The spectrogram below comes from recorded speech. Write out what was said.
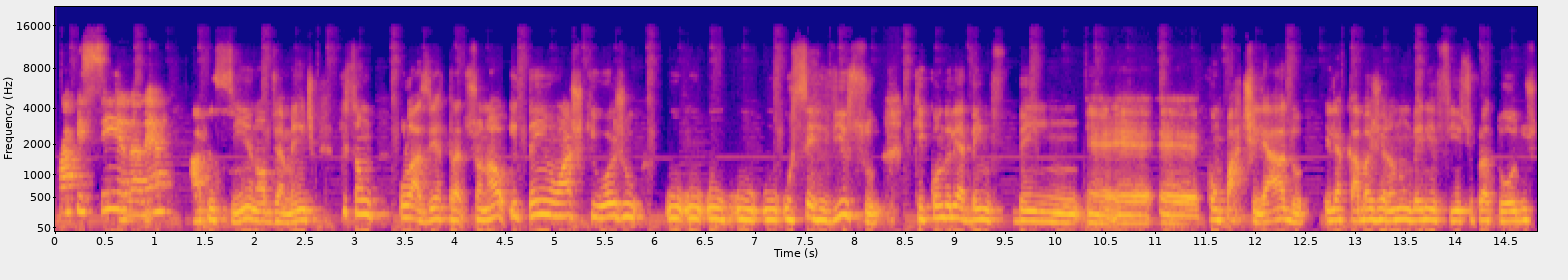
uma piscina, né? A piscina, obviamente, que são o lazer tradicional, e tem, eu acho que hoje o, o, o, o, serviço, que quando ele é bem, bem é, é, é, compartilhado, ele acaba gerando um benefício para todos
